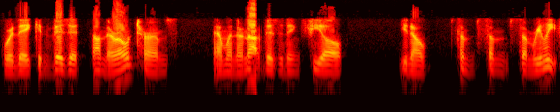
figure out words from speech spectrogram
where they can visit on their own terms, and when they're not visiting, feel, you know, some some some relief,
